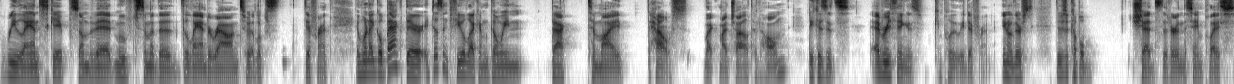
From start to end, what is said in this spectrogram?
re-landscaped some of it, moved some of the the land around so it looks different. And when I go back there, it doesn't feel like I'm going back to my house, like my childhood home, because it's everything is completely different. You know, there's there's a couple sheds that are in the same place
